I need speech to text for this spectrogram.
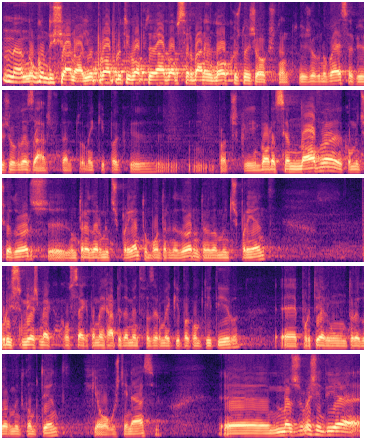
Não, não condiciona. Olha, eu próprio tive a oportunidade de observar em loco os dois jogos. Portanto, o jogo no Bessa e o jogo das Aves. Portanto, é uma equipa que, pronto, que, embora sendo nova, com muitos jogadores, um treinador muito experiente, um bom treinador, um treinador muito experiente, por isso mesmo é que consegue também rapidamente fazer uma equipa competitiva, é, por ter um treinador muito competente, que é o Augusto Inácio. É, mas hoje em dia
